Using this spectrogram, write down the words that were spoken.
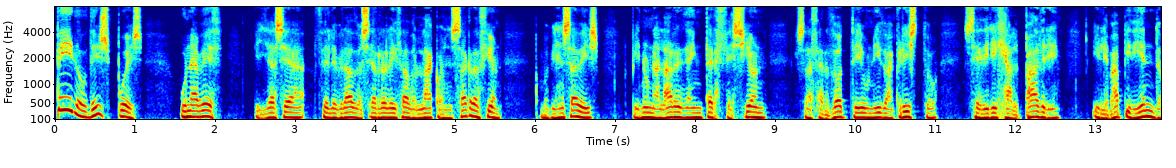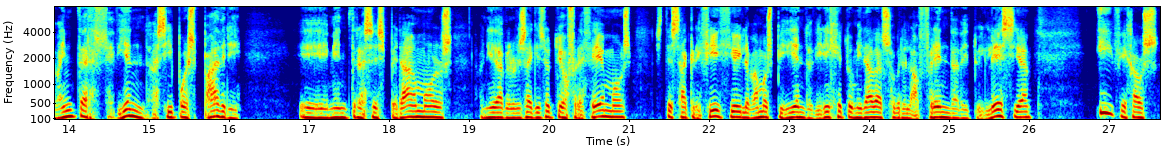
Pero después, una vez que ya se ha celebrado, se ha realizado la consagración, como bien sabéis, viene una larga intercesión, el sacerdote unido a Cristo se dirige al Padre y le va pidiendo, va intercediendo. Así pues, Padre, eh, mientras esperamos la venida gloriosa de Cristo, te ofrecemos este sacrificio y le vamos pidiendo, dirige tu mirada sobre la ofrenda de tu iglesia. Y fijaos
